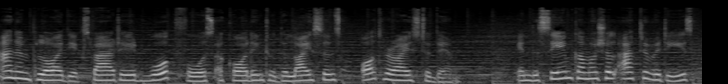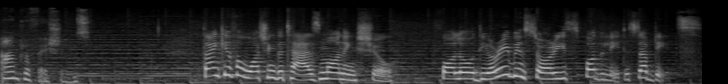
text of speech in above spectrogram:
and employ the expatriate workforce according to the license authorized to them in the same commercial activities and professions. Thank you for watching the TAS Morning Show. Follow the Arabian stories for the latest updates.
